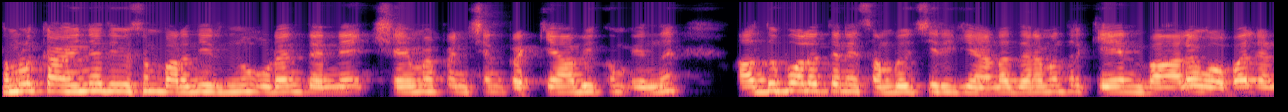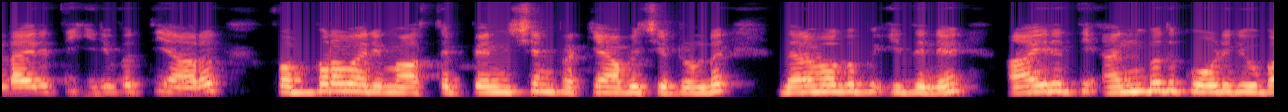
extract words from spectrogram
നമ്മൾ കഴിഞ്ഞ ദിവസം പറഞ്ഞിരുന്നു ഉടൻ തന്നെ ക്ഷേമ പെൻഷൻ പ്രഖ്യാപിക്കും എന്ന്. അതുപോലെ തന്നെ സംഭവിച്ചിരിക്കുകയാണ്. ധനമന്ത്രി കെ എൻ ബാലഗോപാൽ രണ്ടായിരത്തി ഇരുപത്തി ആറ് ഫെബ്രുവരി മാസത്തെ പെൻഷൻ പ്രഖ്യാപിച്ചിട്ടുണ്ട്. ധനവകുപ്പ് ഇതിന് ആയിരത്തി അൻപത് കോടി രൂപ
